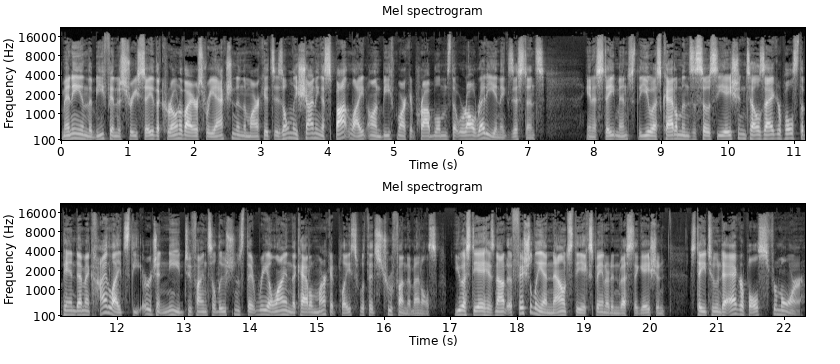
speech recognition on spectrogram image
Many in the beef industry say the coronavirus reaction in the markets is only shining a spotlight on beef market problems that were already in existence. In a statement, the U.S. Cattlemen's Association tells AgriPulse the pandemic highlights the urgent need to find solutions that realign the cattle marketplace with its true fundamentals. USDA has now officially announced the expanded investigation. Stay tuned to AgriPulse for more.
